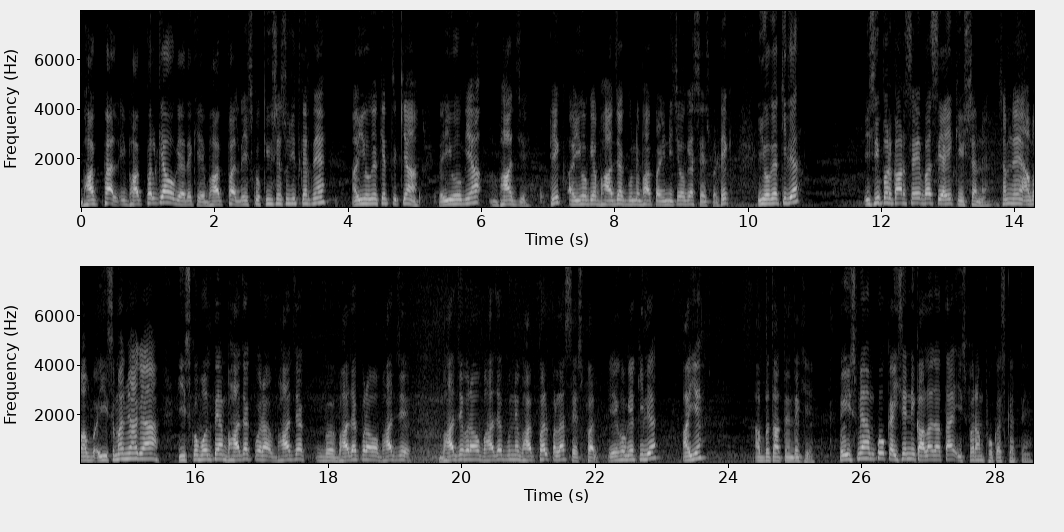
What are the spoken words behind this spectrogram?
भागफल, ये भागफल क्या हो गया? देखिए, भागफल, इसको क्यू से सूचित करते हैं। और ये हो गया क्या? ये हो गया भाज्य। ठीक? ये हो गया भाजक, गुने भागफल ये नीचे हो गया शेषफल ठीक? ये हो गया क्लियर इसी प्रकार से बस यही क्वेश्चन है, समझे? अब अब ये समझ में आ गया कि इसको बोलते हैं भाजक पर, भाजक भाजक बराबर भाज्य भाज्य बराबर भाजक, गुने भागफल प्लस शेषफल ये हो गया क्लियर आइए, अब बताते हैं, देखिए। तो इसमें हमको कैसे निकाला जाता है, इस पर हम फोकस करते हैं,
